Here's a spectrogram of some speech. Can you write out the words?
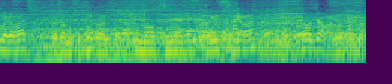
kamerować? No tam muszę podłączać. No w sumie to już działa? To działa, no to działa.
